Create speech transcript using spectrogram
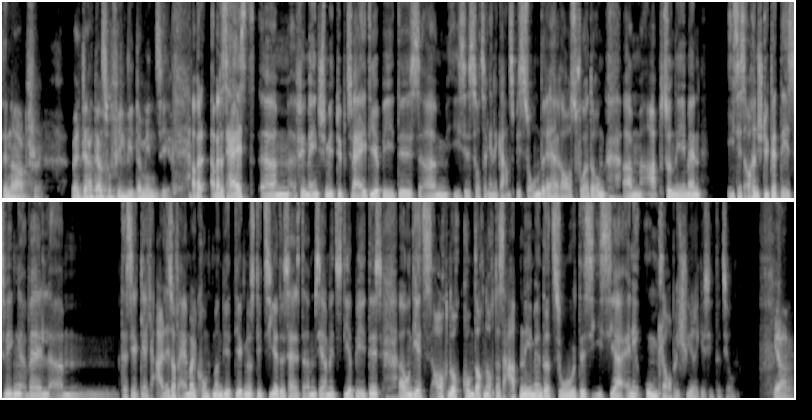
Den Apfel weil der hat ja so viel Vitamin C. Aber, aber das heißt, ähm, für Menschen mit Typ-2-Diabetes ähm, ist es sozusagen eine ganz besondere Herausforderung ähm, abzunehmen. Ist es auch ein Stück weit deswegen, weil ähm, das ja gleich alles auf einmal kommt. Man wird diagnostiziert. Das heißt, ähm, Sie haben jetzt Diabetes äh, und jetzt auch noch, kommt auch noch das Abnehmen dazu. Das ist ja eine unglaublich schwierige Situation. Ja,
